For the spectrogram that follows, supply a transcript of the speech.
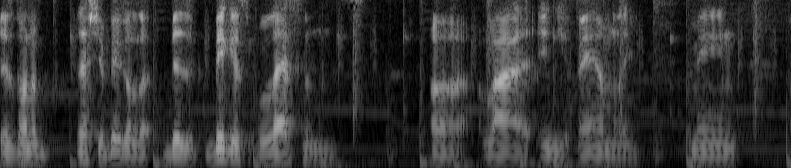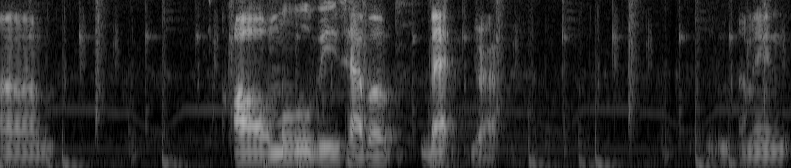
is to that's your bigger biggest lessons uh, lie in your family. I mean, um, all movies have a backdrop. I mean,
